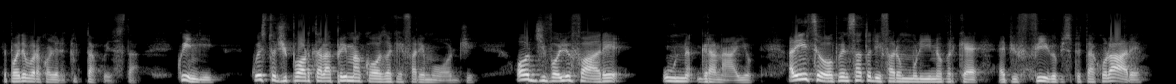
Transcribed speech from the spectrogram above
e poi devo raccogliere tutta questa. Quindi questo ci porta alla prima cosa che faremo oggi. Oggi voglio fare un granaio. All'inizio avevo pensato di fare un mulino perché è più figo, più spettacolare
